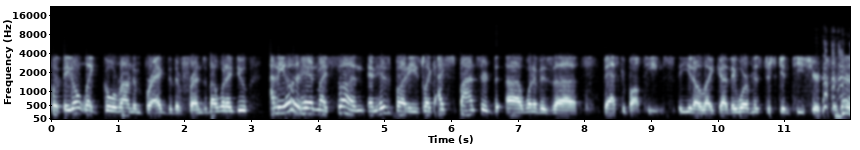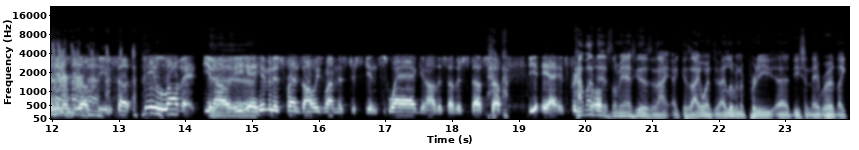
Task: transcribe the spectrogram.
but they don't like go around and brag to their friends about what I do. On the other hand, my son and his buddies, like I sponsored uh, one of his uh, basketball teams. You know, like uh, they wore Mr. Skin T-shirts for their intramural team, so they love it. You know, Yeah, yeah. He, him and his friends always want Mr. Skin swag and all this other stuff. So yeah, it's pretty. How about cool. this? Let me ask you this, and I because I went through. I live in a pretty uh, decent neighborhood. Like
